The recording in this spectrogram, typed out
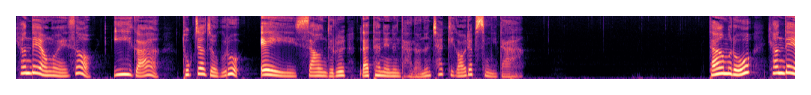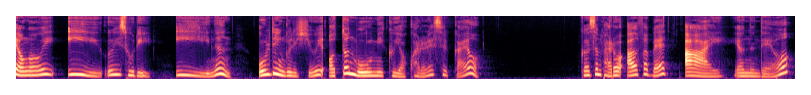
현대 영어에서 E가 독자적으로 A 사운드를 나타내는 단어는 찾기가 어렵습니다. 다음으로 현대 영어의 E의 소리, E는 Old English의 어떤 모음이 그 역할을 했을까요? 그것은 바로 알파벳 I였는데요.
